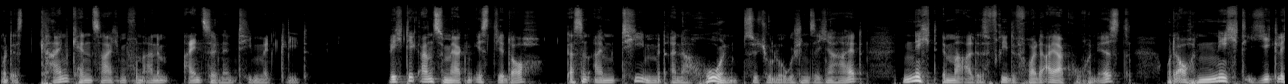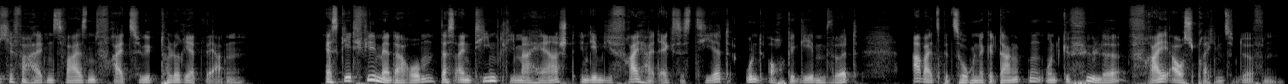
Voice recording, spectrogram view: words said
und ist kein Kennzeichen von einem einzelnen Teammitglied. Wichtig anzumerken ist jedoch, dass in einem Team mit einer hohen psychologischen Sicherheit nicht immer alles Friede, Freude, Eierkuchen ist und auch nicht jegliche Verhaltensweisen freizügig toleriert werden. Es geht vielmehr darum, dass ein Teamklima herrscht, in dem die Freiheit existiert und auch gegeben wird, arbeitsbezogene Gedanken und Gefühle frei aussprechen zu dürfen.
